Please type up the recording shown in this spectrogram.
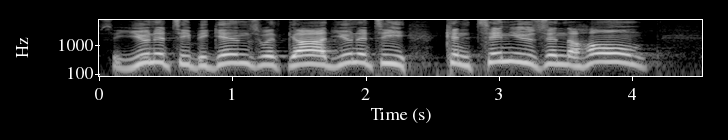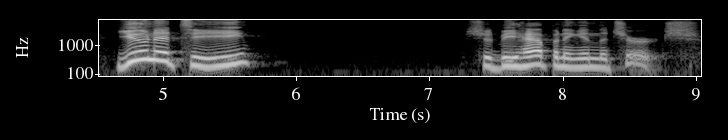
So, unity begins with God, unity continues in the home, unity should be happening in the church.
